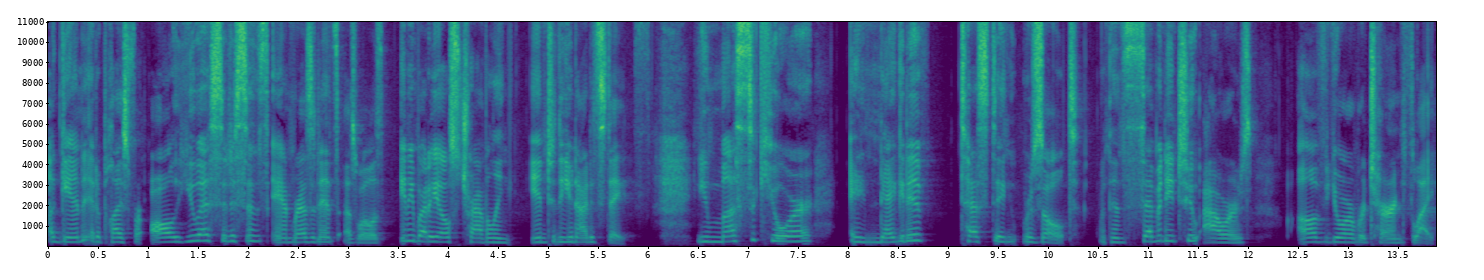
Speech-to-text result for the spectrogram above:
again, it applies for all U.S. citizens and residents, as well as anybody else traveling into the United States. You must secure a negative testing result within 72 hours of your return flight.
